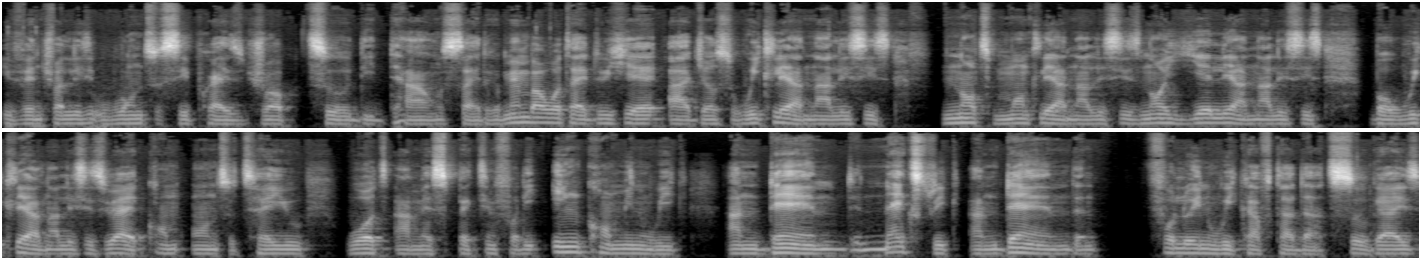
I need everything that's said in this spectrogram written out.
eventually want to see price drop to the downside. Remember what I do here are just weekly analysis, not monthly analysis, not yearly analysis, but weekly analysis where I come on to tell you what I'm expecting for the incoming week and then the next week and then the following week after that. So guys,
